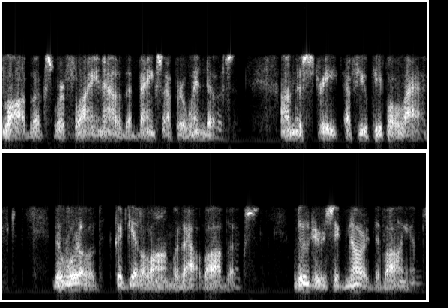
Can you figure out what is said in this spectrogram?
law books were flying out of the bank's upper windows. On the street, a few people laughed. The world could get along without law books. Looters ignored the volumes.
